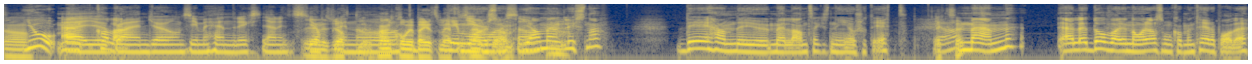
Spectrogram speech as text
Ja. Jo, är men ju kolla. Brian Jones, Jimi Hendrix, Janis Joplin och... Han kommer bara som Jim Morrison. Ja men lyssna. Det hände ju mellan 69 och 71. Ja. Men, eller då var det några som kommenterade på det.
